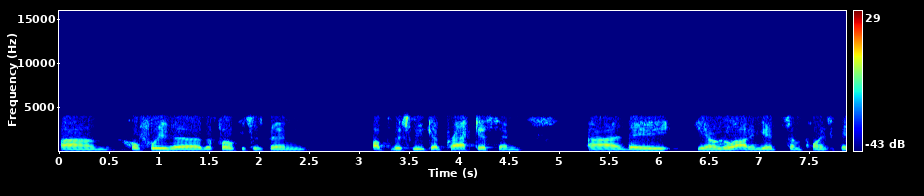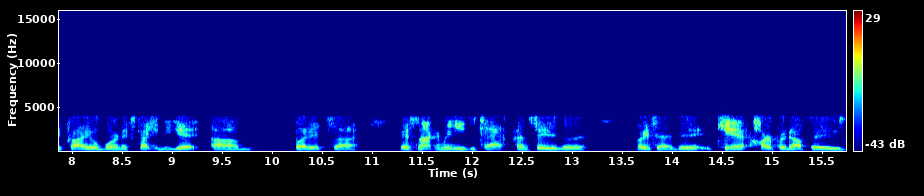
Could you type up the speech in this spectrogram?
um, hopefully the the focus has been up this week at practice, and uh, they you know go out and get some points that they probably weren't expecting to get. Um, but it's uh, it's not going to be an easy task. Penn State is a like I said, they can't harp enough. It was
